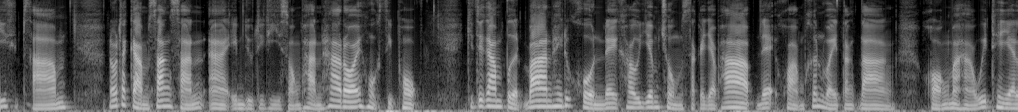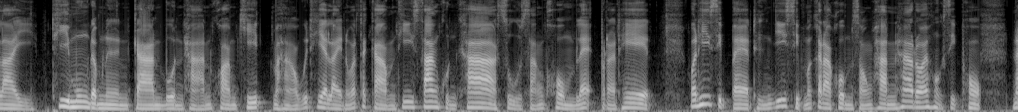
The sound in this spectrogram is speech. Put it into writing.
2023 นวัตกรรมสร้างสรรค์ RMUTT 2566 กิจกรรมเปิดบ้านให้ทุกคนได้เข้าเยี่ยมชมศักยภาพ และความเคลื่อนไหวต่างๆ ของมหาวิทยาลัย ที่มุ่งดำเนินการบนฐานความคิด มหาวิทยาลัยนวัตกรรมที่สร้างคุณค่าสู่สังคมและประเทศวันที่ 18 ถึง 20 มกราคม 2566 ณ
